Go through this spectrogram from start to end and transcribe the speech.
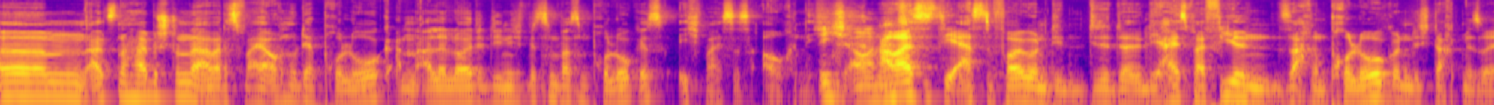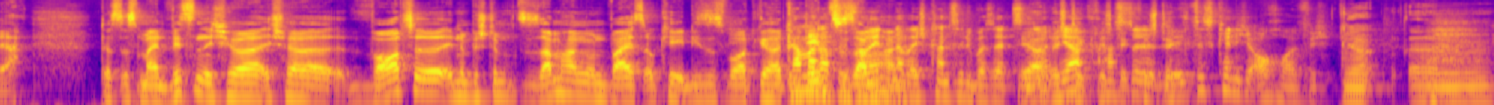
ähm, als eine halbe Stunde. Aber das war ja auch nur der Prolog an alle Leute, die nicht wissen, was ein Prolog ist. Ich weiß es auch nicht. Ich auch nicht. Aber es ist die erste Folge und die, die, die, heißt bei vielen Sachen Prolog. Und ich dachte mir so, ja, das ist mein Wissen. Ich höre ich hör Worte in einem bestimmten Zusammenhang und weiß, okay, dieses Wort gehört Kann in man dem Zusammenhang. verwenden, aber ich kann es nicht übersetzen. Ja, ne? richtig, hast richtig, du, richtig. Das kenne ich auch häufig. ja, ähm,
